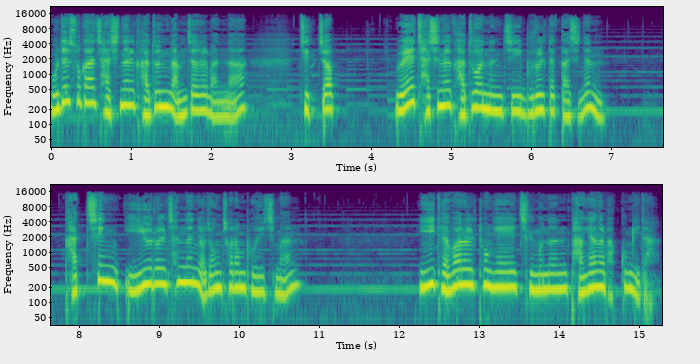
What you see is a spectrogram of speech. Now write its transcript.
오대수가 자신을 가둔 남자를 만나 직접 왜 자신을 가두었는지 물을 때까지는 갇힌 이유를 찾는 여정처럼 보이지만 이 대화를 통해 질문은 방향을 바꿉니다.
